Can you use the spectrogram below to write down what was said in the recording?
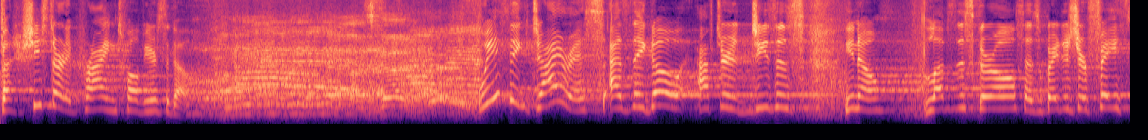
but she started crying 12 years ago. That's good think Jairus, as they go after Jesus, you know, loves this girl, says, Great is your faith,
